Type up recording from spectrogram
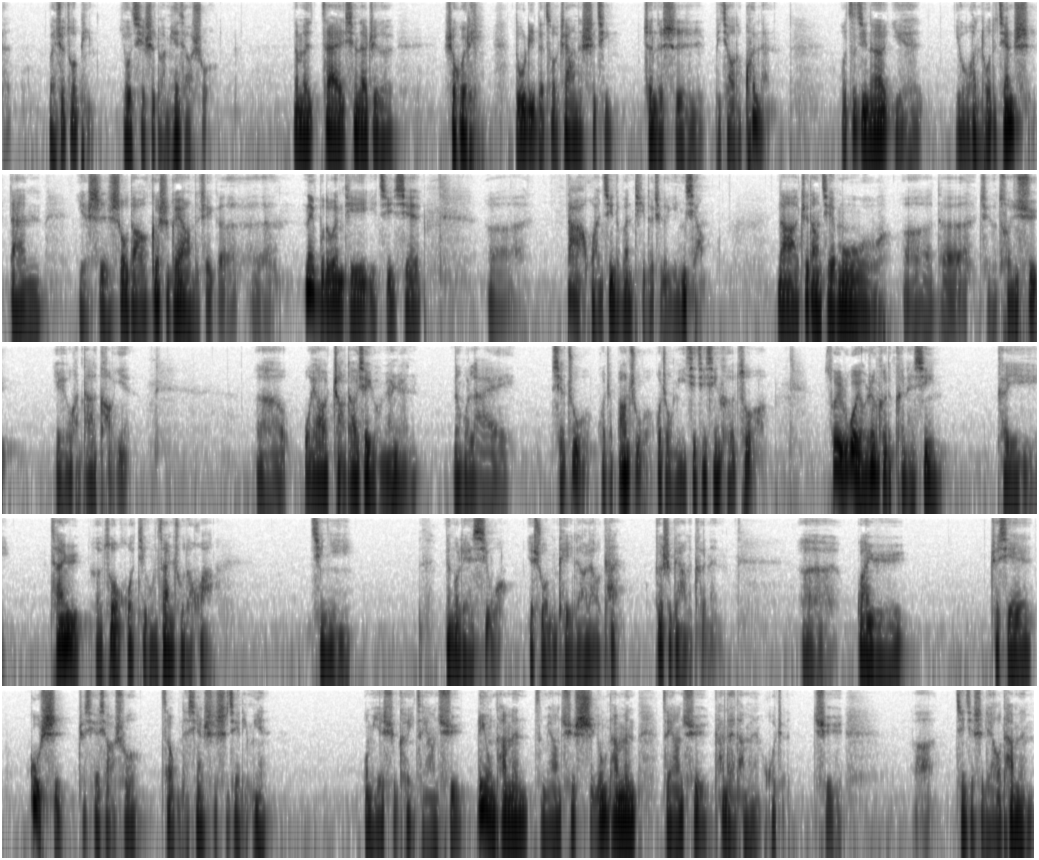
文学作品，尤其是短篇小说。那么，在现在这个社会里，独立的做这样的事情，真的是比较的困难。我自己呢，也有很多的坚持，但也是受到各式各样的这个呃。内部的问题以及一些呃大环境的问题的这个影响，那这档节目呃的这个存续也有很大的考验。呃，我要找到一些有缘人，能够来协助我，或者帮助我，或者我们一起进行合作。所以，如果有任何的可能性可以参与合作或提供赞助的话，请你能够联系我，也许我们可以聊聊看。各式各样的可能，呃，关于这些故事、这些小说，在我们的现实世界里面，我们也许可以怎样去利用它们？怎么样去使用它们？怎样去看待它们？或者去呃，仅仅是聊他们，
